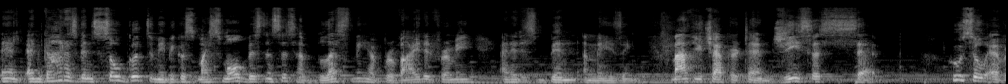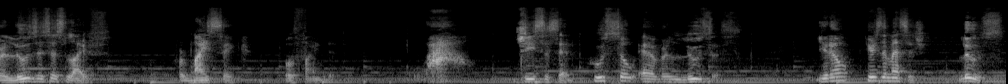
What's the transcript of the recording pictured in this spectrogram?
And, and God has been so good to me because my small businesses have blessed me, have provided for me, and it has been amazing. Matthew chapter 10, Jesus said, Whosoever loses his life for my sake will find it. Wow. Jesus said, Whosoever loses you know, here's the message lose.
